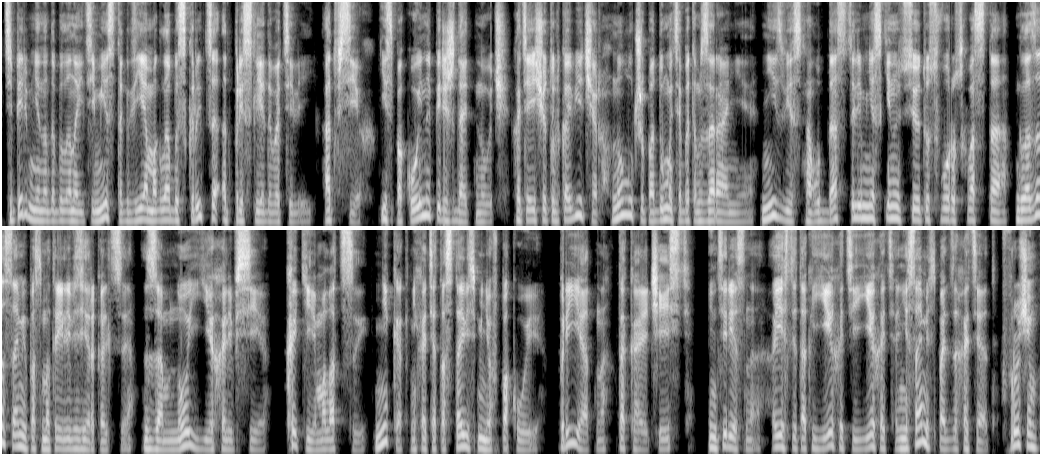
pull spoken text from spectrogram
Теперь мне надо было найти место, где я могла бы скрыться от преследователей. От всех. И спокойно переждать ночь. Хотя еще только вечер, но лучше подумать об этом заранее. Неизвестно, удастся ли мне скинуть всю эту свору с хвоста. Глаза сами посмотрели в зеркальце. За мной ехали все. Какие молодцы. Никак не хотят оставить меня в покое. Приятно. Такая честь. Интересно, а если так ехать и ехать, они сами спать захотят? Впрочем,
